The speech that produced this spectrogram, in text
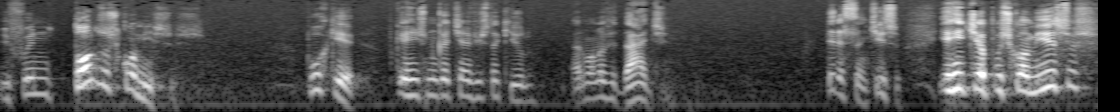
E fui em todos os comícios. Por quê? Porque a gente nunca tinha visto aquilo. Era uma novidade. Interessantíssimo. E a gente ia para os comícios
